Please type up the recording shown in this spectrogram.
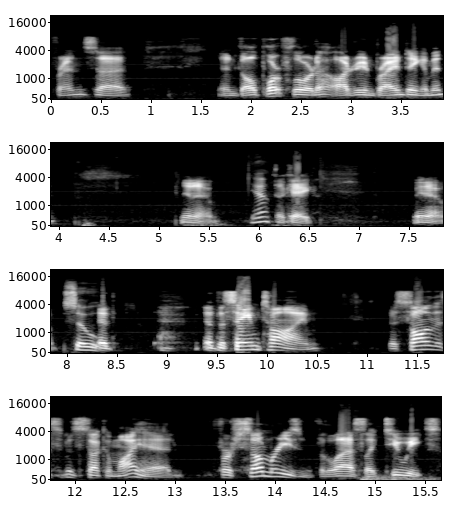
friends uh in gulfport florida audrey and brian dingaman you know. Yeah. okay. You know. So At- at the same time, the song that's been stuck in my head for some reason for the last like two weeks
